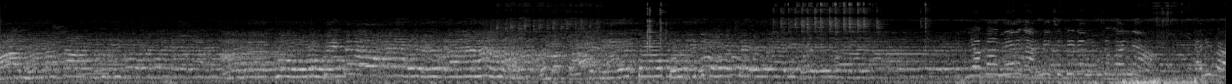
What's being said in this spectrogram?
Thank you. നേരെ കണ്ണിച്ചിട്ടില്ല മുണ്ട് പല്ല കരിവാ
